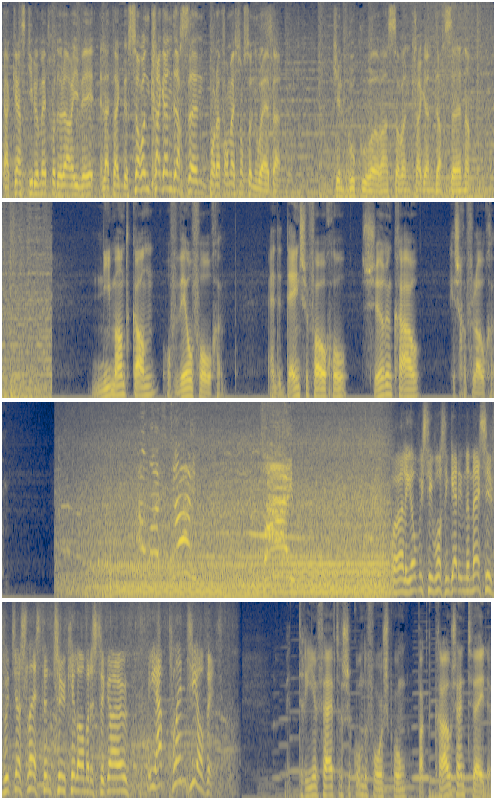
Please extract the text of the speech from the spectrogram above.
À 15 km de l'arrivée, l'attaque de Soren Krag Andersen pour la formation Sunweb. Quel beau coureur, hein, Soren Krag Andersen. Niemand kan of wil volgen. En de Deense vogel Søren Krauw is gevlogen. How much time? Time! Well, he obviously wasn't getting the message with just less than two kilometers to go. He had plenty of it. Met 53 seconden voorsprong pakt Krauw zijn tweede.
